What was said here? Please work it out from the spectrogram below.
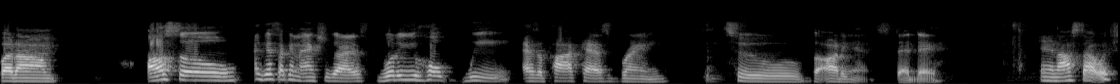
but um also, I guess I can ask you guys, what do you hope we as a podcast bring to the audience that day? And I'll start with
